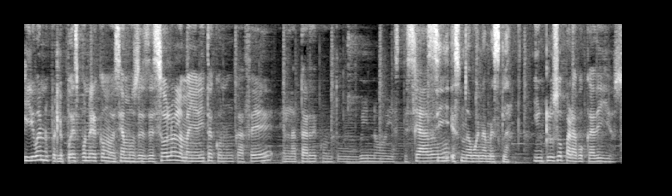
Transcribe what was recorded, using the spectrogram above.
Y bueno, pues le puedes poner, como decíamos, desde solo en la mañanita con un café, en la tarde con tu vino y especiado. Sí, es una buena mezcla. Incluso para bocadillos.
